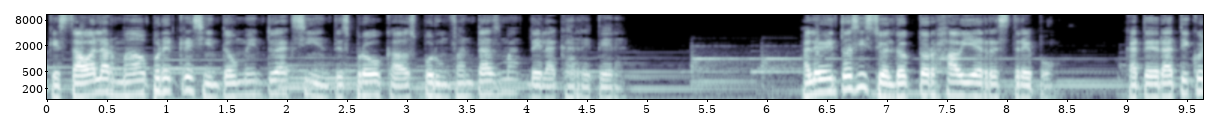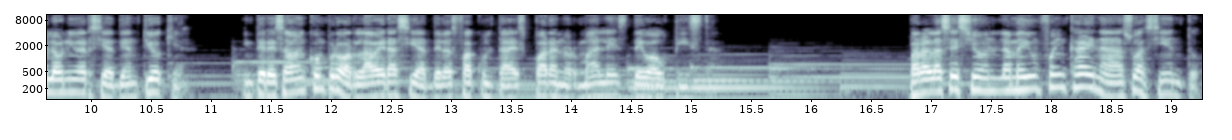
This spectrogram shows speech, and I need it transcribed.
que estaba alarmado por el creciente aumento de accidentes provocados por un fantasma de la carretera. Al evento asistió el doctor Javier Restrepo, catedrático de la Universidad de Antioquia, interesado en comprobar la veracidad de las facultades paranormales de Bautista. Para la sesión, la medium fue encadenada a su asiento,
